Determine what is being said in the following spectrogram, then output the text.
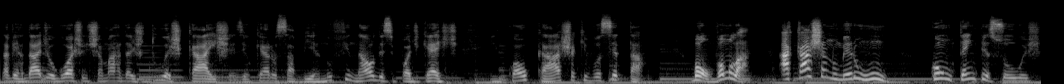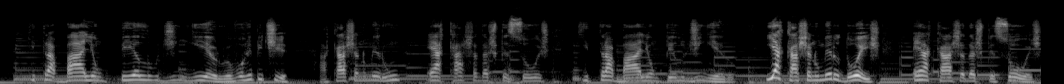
Na verdade, eu gosto de chamar das duas caixas. Eu quero saber no final desse podcast em qual caixa que você tá. Bom, vamos lá. A caixa número um contém pessoas que trabalham pelo dinheiro. Eu vou repetir. A caixa número um é a caixa das pessoas que trabalham pelo dinheiro. E a caixa número dois é a caixa das pessoas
